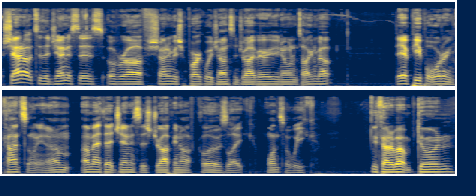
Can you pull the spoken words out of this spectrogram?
shout out to the Genesis over off Shawnee Mission Parkway, Johnson Drive area. You know what I'm talking about? They have people ordering constantly, and I'm I'm at that Genesis dropping off clothes like once a week. You thought about doing,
